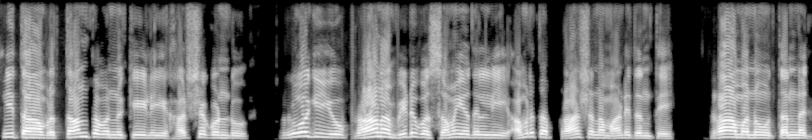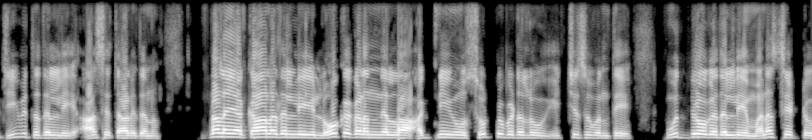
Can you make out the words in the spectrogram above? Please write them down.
ಸೀತಾ ವೃತ್ತಾಂತವನ್ನು ಕೇಳಿ ಹರ್ಷಗೊಂಡು, ರೋಗಿಯು ಪ್ರಾಣ ಬಿಡುವ ಸಮಯದಲ್ಲಿ ಅಮೃತ ಪ್ರಾಶನ ಮಾಡಿದಂತೆ ರಾಮನು ತನ್ನ ಜೀವಿತದಲ್ಲಿ ಆಸೆ ತಾಳಿದನು. ಪ್ರಳಯ ಕಾಲದಲ್ಲಿ ಲೋಕಗಳನ್ನೆಲ್ಲ ಅಗ್ನಿಯು ಸುಟ್ಟು ಬಿಡಲು ಇಚ್ಛಿಸುವಂತೆ ಉದ್ಯೋಗದಲ್ಲಿ ಮನಸ್ಸಿಟ್ಟು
